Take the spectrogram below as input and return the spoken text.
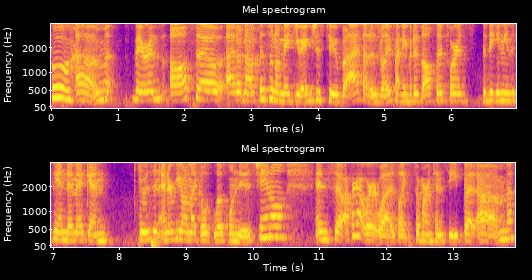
Oh, Um, there was also I don't know if this one will make you anxious too, but I thought it was really funny. But it was also towards the beginning of the pandemic, and it was an interview on like a local news channel, and so I forgot where it was, like somewhere in Tennessee. But um,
